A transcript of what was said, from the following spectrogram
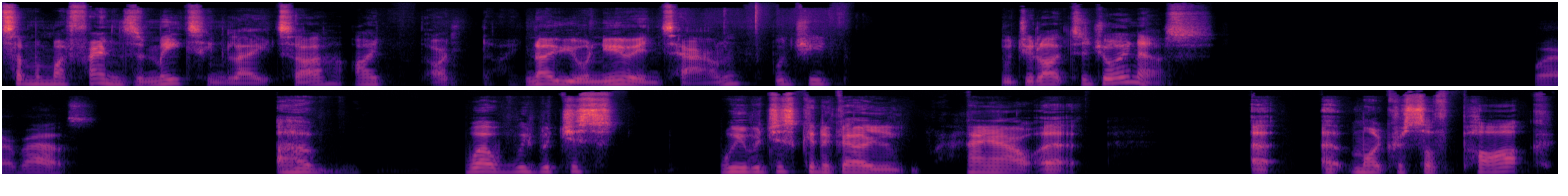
some of my friends are meeting later. I, I I know you're new in town. Would you would you like to join us? Whereabouts? Uh, well, we were just we were just going to go hang out at, at at Microsoft Park.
